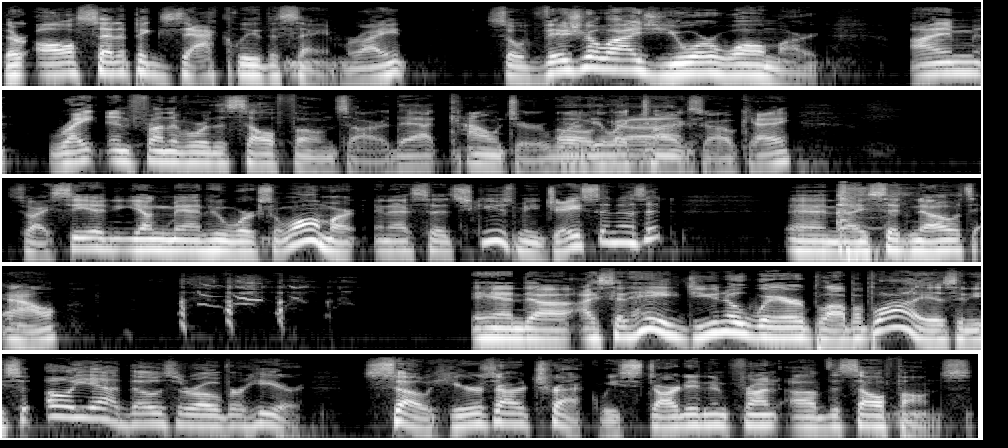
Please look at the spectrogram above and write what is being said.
They're all set up exactly the same, right? So visualize your Walmart. I'm right in front of where the cell phones are, that counter where Oh, the God. electronics are, okay? So I see a young man who works at Walmart and I said, "Excuse me, Jason, is it?" And I said, "No, it's Al." and uh, I said, "Hey, do you know where blah blah blah is?" And he said, "Oh yeah, those are over here." So here's our trek. We started in front of the cell phones.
